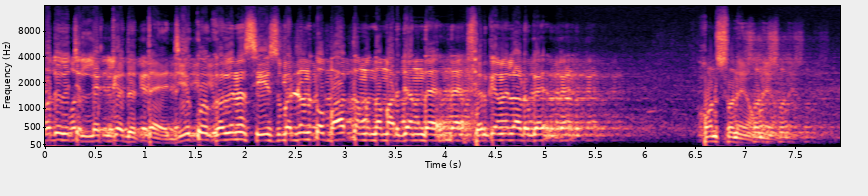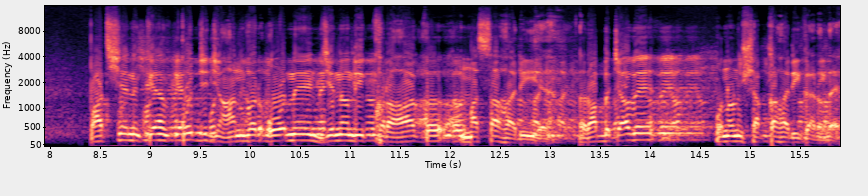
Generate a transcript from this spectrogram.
ਉਹਦੇ ਵਿੱਚ ਲਿਖ ਕੇ ਦਿੱਤਾ ਹੈ, ਜੇ ਕੋਈ ਕਹੇ ਨਾ ਸੀਸ ਵੱਢਣ ਤੋਂ ਬਾਅਦ ਤਾਂ ਬੰਦਾ ਮਰ ਜਾਂਦਾ ਫਿਰ ਕਿਵੇਂ ਲੜ ਗਏ? ਹੁਣ ਸੁਣਿਓ। ਪਾਤਸ਼ਾਹ ਨੇ ਕਿਹਾ, ਕੁਝ ਜਾਨਵਰ ਉਹ ਨੇ ਜਿਨ੍ਹਾਂ ਦੀ ਖੁਰਾਕ ਮਾਸਾਹਾਰੀ ਹੈ। ਰੱਬ ਚਾਵੇ ਉਹਨਾਂ ਨੂੰ ਸ਼ਾਕਾਹਾਰੀ ਕਰਦਾ ਹੈ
